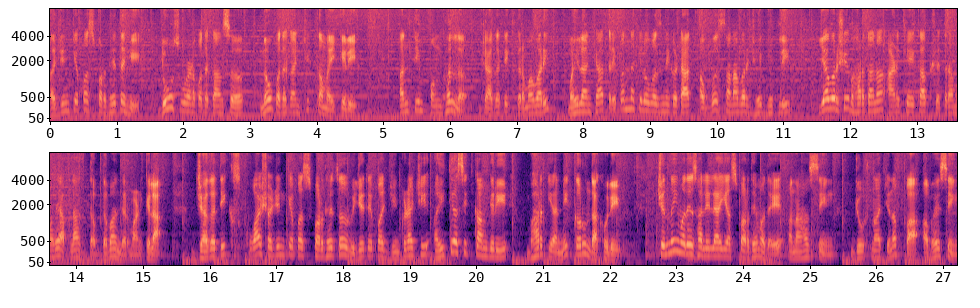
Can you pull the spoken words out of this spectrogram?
अजिंक्यपद स्पर्धेतही दोन सुवर्णपदकांसह नऊ पदकांची कमाई केली. अंतिम पंघलनं जागतिक क्रमवारीत महिलांच्या त्रेपन्न किलो वजनी गटात अव्वल स्थानावर झेप घेतली. यावर्षी भारतानं आणखी एका क्षेत्रामध्ये आपला दबदबा निर्माण केला. जागतिक स्क्वॅश अजिंक्यपद स्पर्धेचं विजेतेपद जिंकण्याची ऐतिहासिक कामगिरी भारतीयांनी करून दाखवली. चेन्नईमध्ये झालेल्या या स्पर्धेमध्ये अनाहत सिंग जोशना चिनप्पा अभय सिंग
